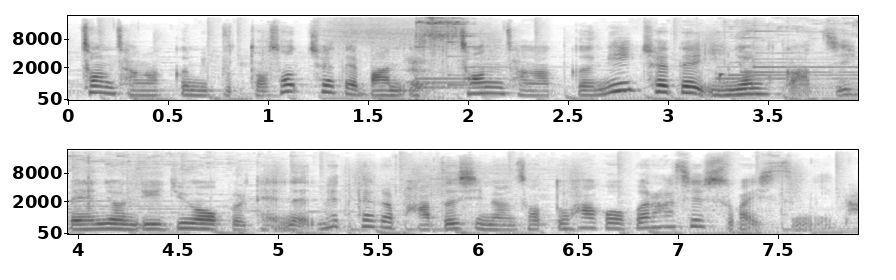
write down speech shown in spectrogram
2,000 장학금이 붙어서 최대 12,000 장학금이 최대 2년까지 매년 리뉴얼 되는 혜택을 받으시면서 또 학업을 하실 수가 있습니다.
